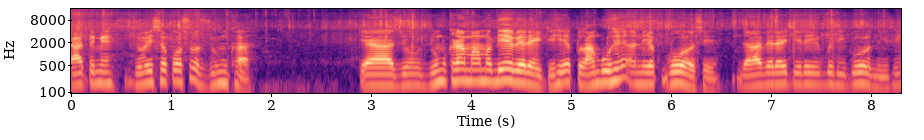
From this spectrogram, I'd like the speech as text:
આ તમે જોઈ શકો છો ઝુમખા. કે આ ઝુમખડામાં આમાં બે વેરાયટી છે. એક લાંબુ છે અને એક ગોળ છે. આ વેરાયટી રહી બધી ગોળની છે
